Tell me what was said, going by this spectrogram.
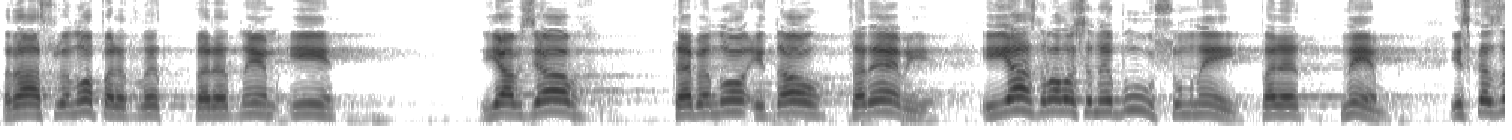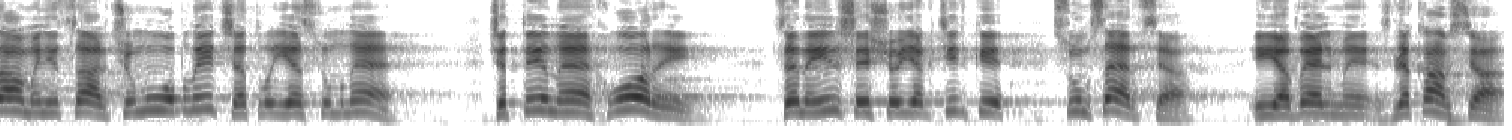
раз вино перед, перед ним, і я взяв те вино і дав цареві. І я, здавалося, не був сумний перед ним. І сказав мені цар, чому обличчя твоє сумне? Чи ти не хворий? Це не інше, що як тільки сум серця. І я вельми злякався.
